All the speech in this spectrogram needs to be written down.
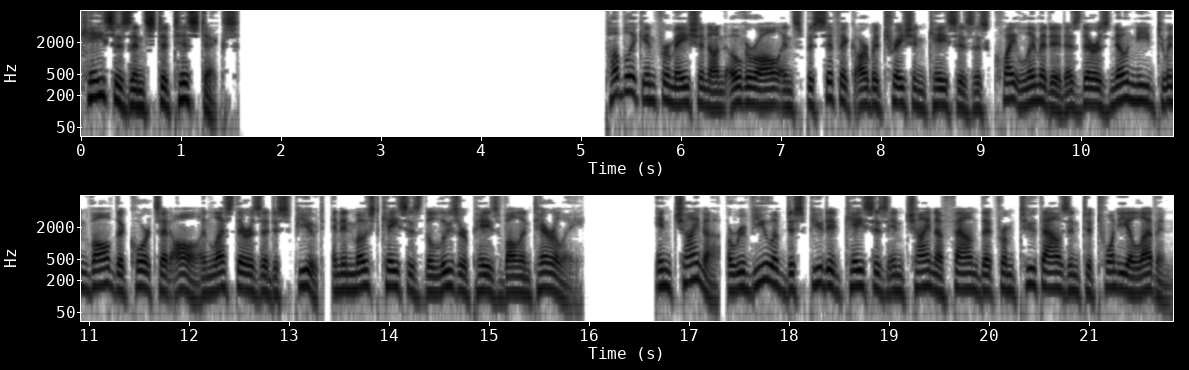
Cases and statistics Public information on overall and specific arbitration cases is quite limited as there is no need to involve the courts at all unless there is a dispute, and in most cases the loser pays voluntarily. In China, a review of disputed cases in China found that from 2000 to 2011,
